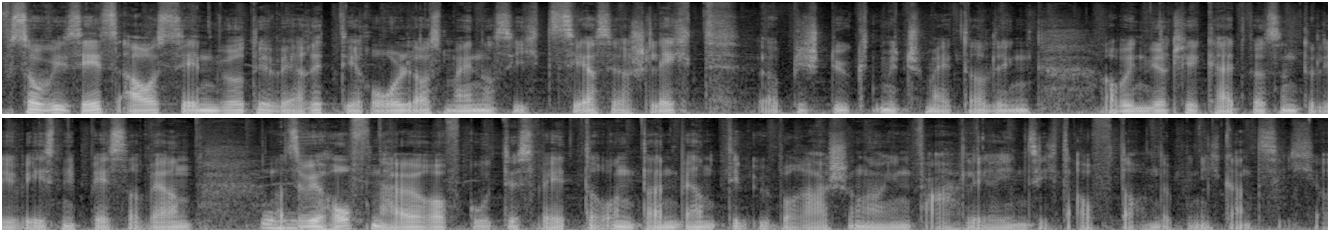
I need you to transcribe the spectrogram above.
so wie es jetzt aussehen würde, wäre Tirol aus meiner Sicht sehr, sehr schlecht äh, bestückt mit Schmetterlingen. Aber in Wirklichkeit wird es natürlich wesentlich besser werden. Mhm. Also wir hoffen heuer auf gutes Wetter und dann werden die Überraschungen auch in fachlicher Hinsicht auftauchen, da bin ich ganz sicher.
